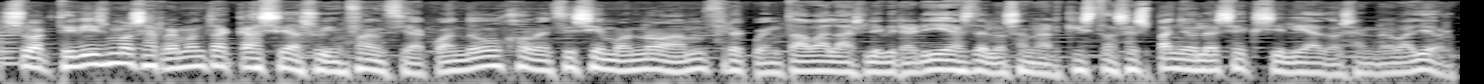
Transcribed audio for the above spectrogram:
Su activismo se remonta casi a su infancia, cuando un jovencísimo Noam frecuentaba las librerías de los anarquistas españoles exiliados en Nueva York.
